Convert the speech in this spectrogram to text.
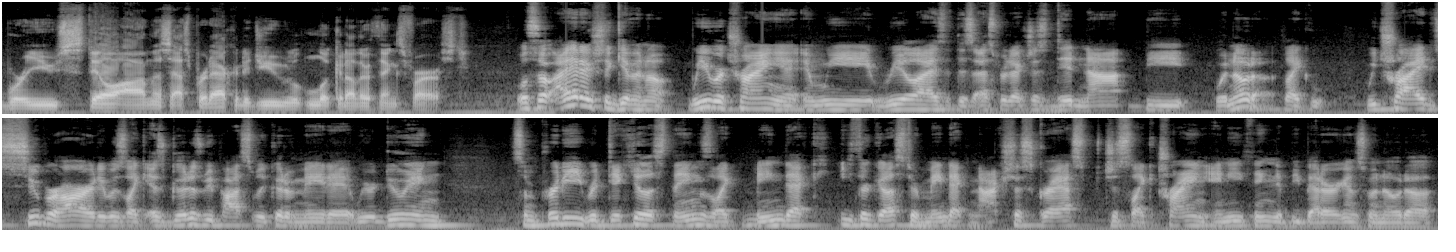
were you still on this Esper deck, or did you look at other things first? Well, so I had actually given up. We were trying it, and we realized that this Esper deck just did not beat Winota. Like we tried super hard. It was like as good as we possibly could have made it. We were doing some pretty ridiculous things like main deck Aether Gust or main deck Noxious Grasp, just like trying anything to be better against Winota.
